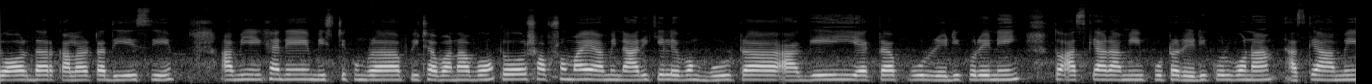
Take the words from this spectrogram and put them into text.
জর্দার কালারটা দিয়েছি। আমি এখানে মিষ্টি কুমড়া পিঠা বানাবো। তো সব সময় আমি নারিকেল এবং গুড়টা আগেই একটা পুর রেডি করে নেই। তো আজকে আর আমি পুরটা রেডি করব না। আজকে আমি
